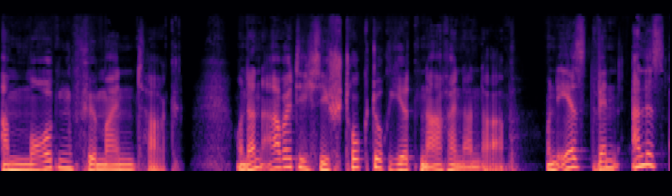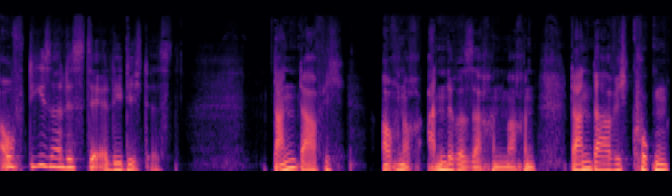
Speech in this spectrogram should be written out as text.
am Morgen für meinen Tag. Und dann arbeite ich sie strukturiert nacheinander ab. Und erst wenn alles auf dieser Liste erledigt ist, dann darf ich auch noch andere Sachen machen. Dann darf ich gucken,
